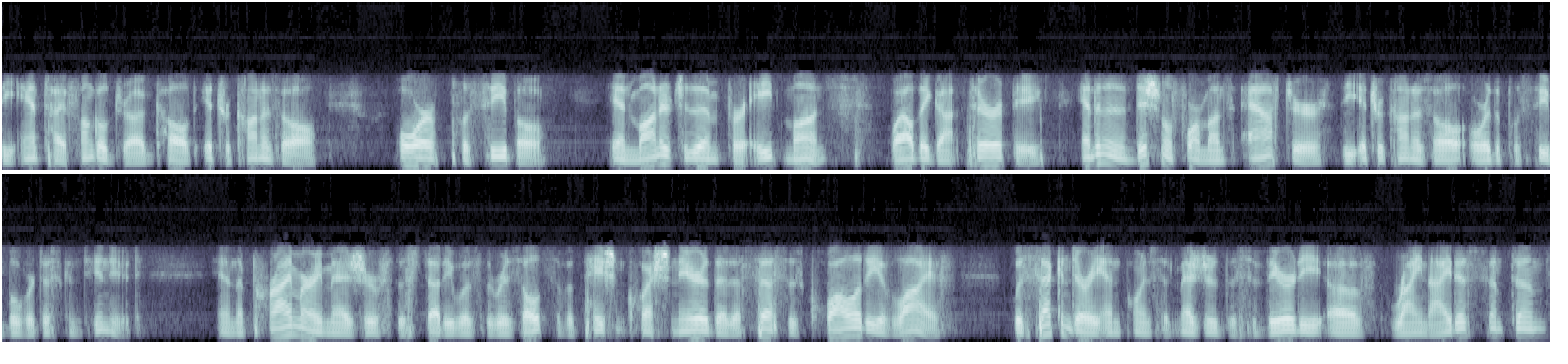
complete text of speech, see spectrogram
the antifungal drug called itraconazole or placebo and monitored them for eight months while they got therapy and then an additional four months after the itraconazole or the placebo were discontinued. And the primary measure for the study was the results of a patient questionnaire that assesses quality of life with secondary endpoints that measured the severity of rhinitis symptoms,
